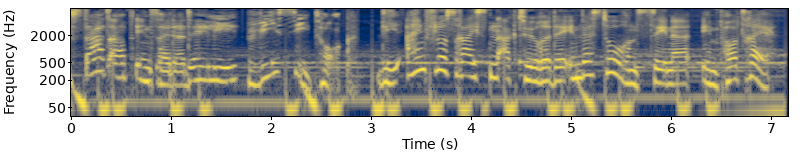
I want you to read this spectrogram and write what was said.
Startup Insider Daily VC Talk. Die einflussreichsten Akteure der Investorenszene im Porträt.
